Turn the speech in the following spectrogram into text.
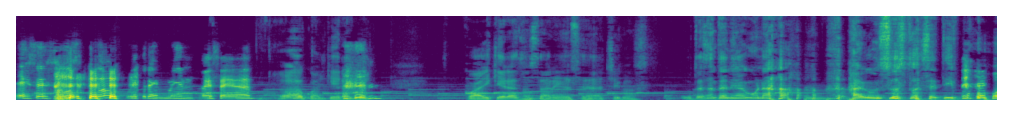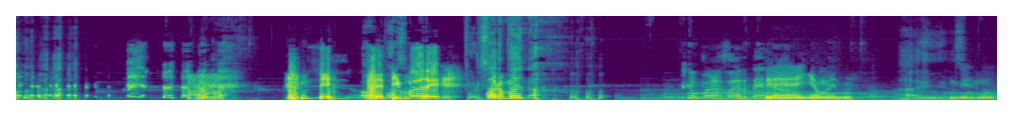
Ese susto fue tremendo esa edad. Oh, cualquiera. cual- cualquiera asustaría esa edad, chicos. ¿Ustedes han tenido alguna algún susto de ese tipo? No, Ese por- tipo de Por suerte no. por suerte no. Eh, yo menos. Ay, Dios. menos.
